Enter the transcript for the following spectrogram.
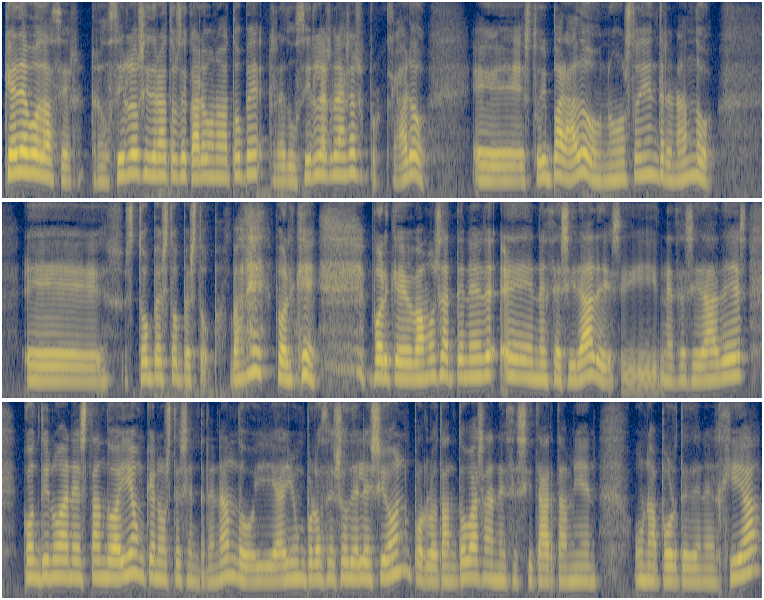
¿Qué debo de hacer? ¿Reducir los hidratos de carbono a tope? ¿Reducir las grasas? Pues claro, eh, estoy parado, no estoy entrenando. Eh, stop, stop, stop, ¿vale? ¿Por qué? Porque vamos a tener eh, necesidades y necesidades continúan estando ahí aunque no estés entrenando y hay un proceso de lesión, por lo tanto vas a necesitar también un aporte de energía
